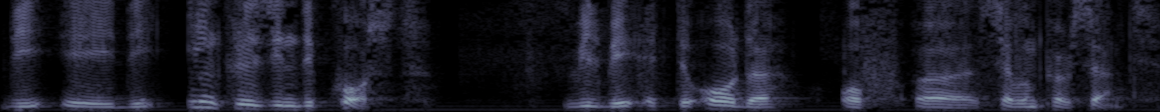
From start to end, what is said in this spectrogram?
the, the increase in the cost will be at the order of uh, 7%.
